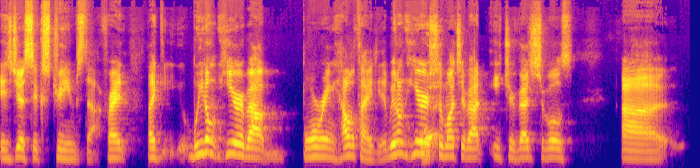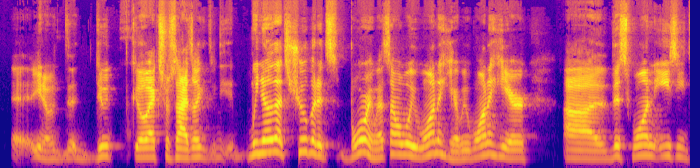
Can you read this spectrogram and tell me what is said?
is just extreme stuff right like we don't hear about boring health ideas we don't hear yeah. so much about eat your vegetables uh, you know, do go exercise. Like we know that's true, but it's boring. That's not what we want to hear. We want to hear uh, this one easy,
